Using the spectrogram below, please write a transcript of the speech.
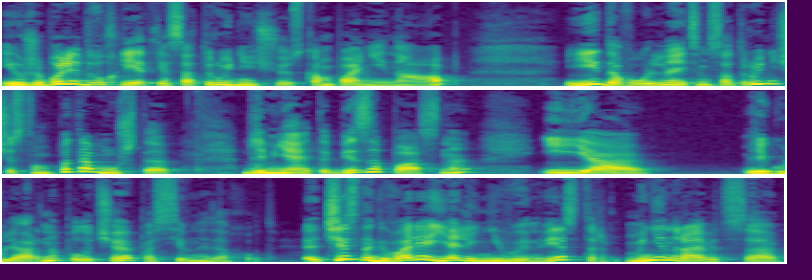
И уже более двух лет я сотрудничаю с компанией НААП, и довольна этим сотрудничеством, потому что для меня это безопасно, и я регулярно получаю пассивный доход. Честно говоря, я ленивый инвестор. Мне нравится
